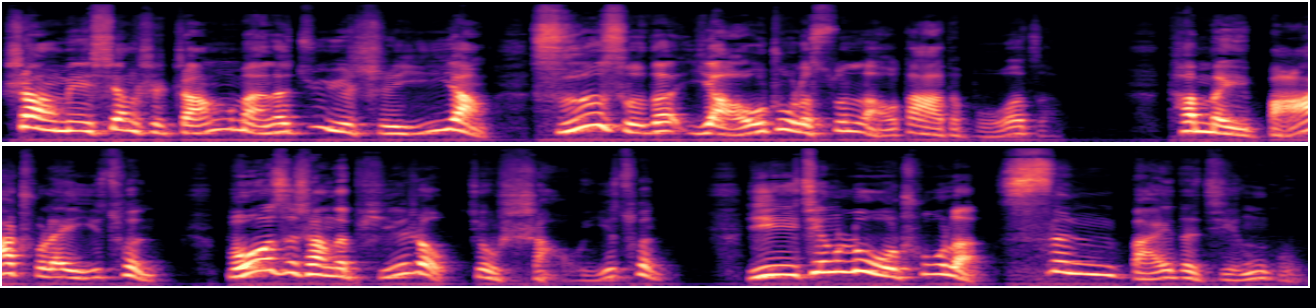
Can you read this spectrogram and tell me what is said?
上面像是长满了锯齿一样，死死地咬住了孙老大的脖子。他每拔出来一寸，脖子上的皮肉就少一寸。已经露出了深白的颈骨，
